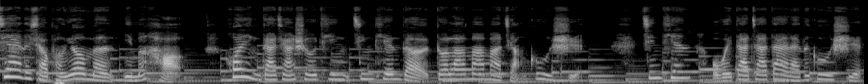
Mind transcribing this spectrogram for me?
亲爱的小朋友们，你们好！欢迎大家收听今天的多拉妈妈讲故事。今天我为大家带来的故事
